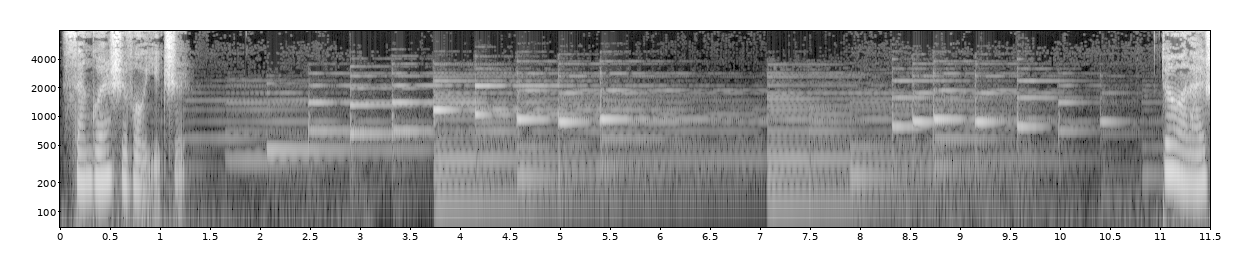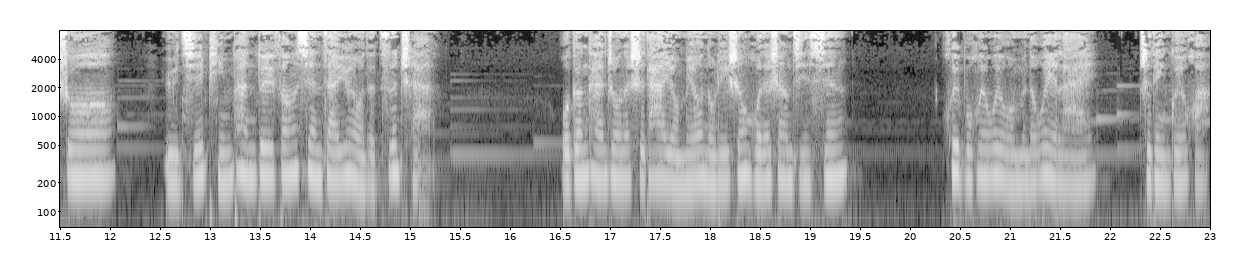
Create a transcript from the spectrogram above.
三观是否一致。对我来说，与其评判对方现在拥有的资产，我更看重的是他有没有努力生活的上进心，会不会为我们的未来制定规划。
